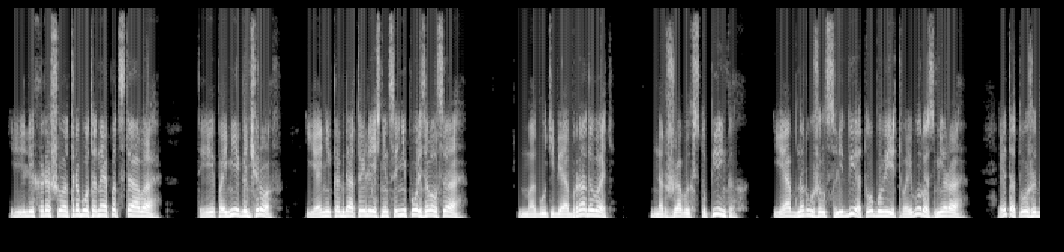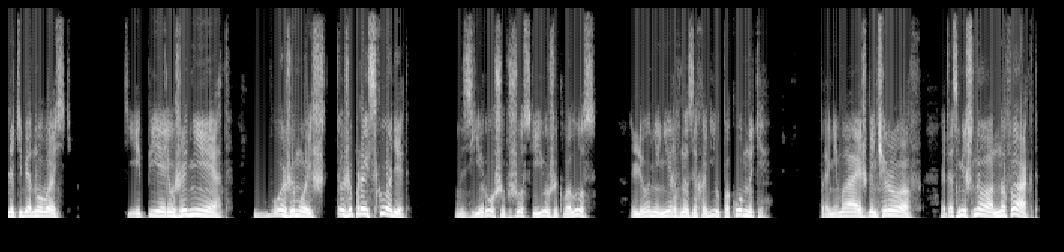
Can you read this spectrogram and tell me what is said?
или хорошо отработанная подстава. Ты пойми, Гончаров, я никогда той лестницей не пользовался. Могу тебя обрадовать. На ржавых ступеньках я обнаружил следы от обуви твоего размера. Это тоже для тебя новость. Теперь уже нет. Боже мой, что же происходит? Взъерошив жесткий ежик волос, Леня нервно заходил по комнате. «Понимаешь, Гончаров, это смешно, но факт.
